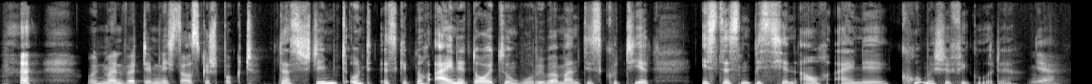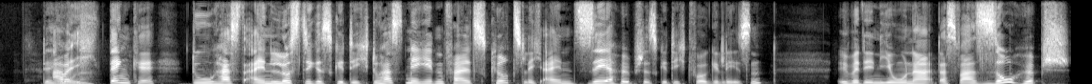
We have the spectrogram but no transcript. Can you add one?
und man wird demnächst ausgespuckt. Das stimmt. Und es gibt noch eine Deutung, worüber man diskutiert. Ist es ein bisschen auch eine komische Figur, der, Ja. der Aber Jona? ich denke, Du hast ein lustiges Gedicht. Du hast mir jedenfalls kürzlich ein sehr hübsches Gedicht vorgelesen über den Jona. Das war so hübsch,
